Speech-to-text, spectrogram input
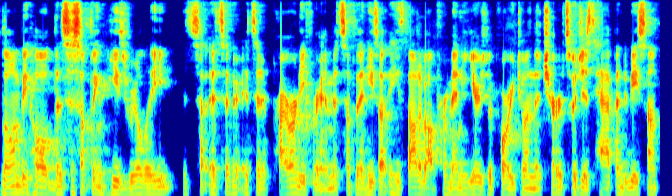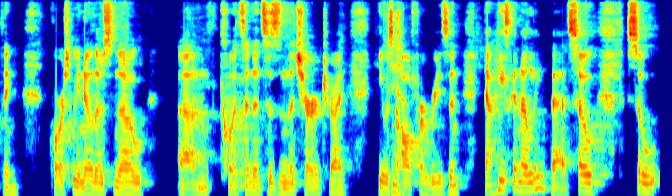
Lo and behold, this is something he's really it's it's a it's a priority for him. It's something he's he's thought about for many years before he joined the church. So it just happened to be something. Of course, we know there's no um, coincidences in the church, right? He was yeah. called for a reason. Now he's going to lead that. So, so,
